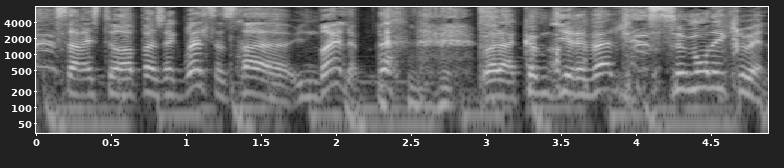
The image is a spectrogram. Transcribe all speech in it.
ça restera pas Jacques Brel, ça sera euh, une Brel. voilà, comme dirait Val, ce monde est cruel.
